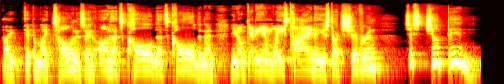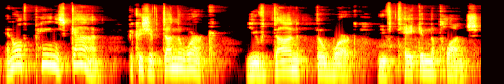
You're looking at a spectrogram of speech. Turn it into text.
by dipping my toe in and saying, "Oh, that's cold, that's cold," and then you know getting in waist high and then you start shivering. Just jump in, and all the pain is gone because you've done the work. You've done the work. You've taken the plunge.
